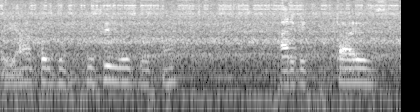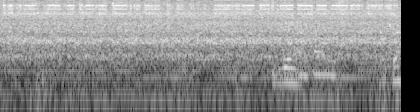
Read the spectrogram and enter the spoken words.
और यहाँ पर दूसरी यूज़ करता हूँ। टाइल्स हाँ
